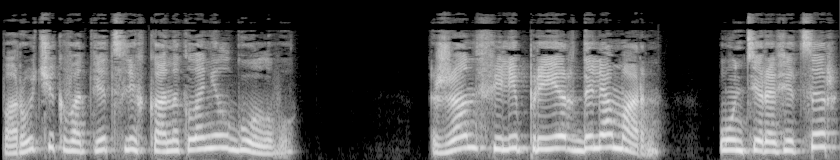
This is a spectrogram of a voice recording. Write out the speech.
Поручик в ответ слегка наклонил голову. Жан-Филипп Приер де Ламарн, унтер-офицер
